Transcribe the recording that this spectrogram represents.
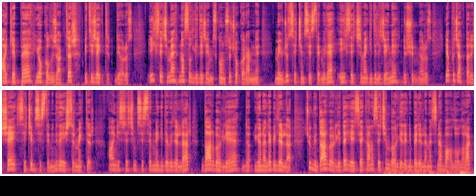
AKP yok olacaktır, bitecektir diyoruz. İlk seçime nasıl gideceğimiz konusu çok önemli. Mevcut seçim sistemiyle ilk seçime gidileceğini düşünmüyoruz. Yapacakları şey seçim sistemini değiştirmektir. Hangi seçim sistemine gidebilirler? Dar bölgeye yönelebilirler. Çünkü dar bölgede YSK'nın seçim bölgelerini belirlemesine bağlı olarak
